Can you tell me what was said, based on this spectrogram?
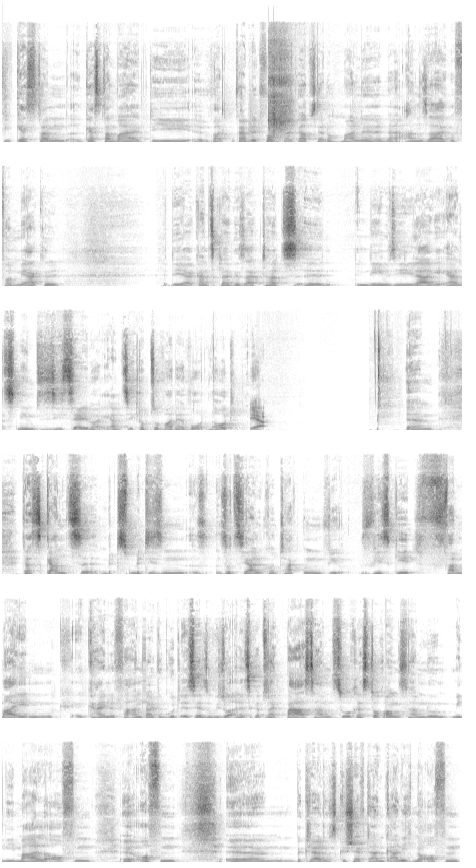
wie, gestern, gestern war halt die, äh, war, war Mittwoch, da gab es ja noch mal eine, eine, Ansage von Merkel, die ja ganz klar gesagt hat, äh, nehmen Sie die Lage ernst, nehmen Sie sich selber ernst. Ich glaube, so war der Wortlaut. Ja ähm, das Ganze mit, mit diesen sozialen Kontakten, wie, wie es geht, vermeiden, keine Veranstaltung. Gut, ist ja sowieso alles gesagt. Bars haben zu, Restaurants haben nur minimal offen, äh, offen, ähm, Bekleidungsgeschäfte haben gar nicht mehr offen.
